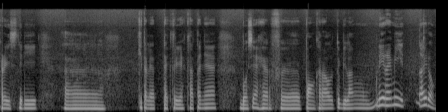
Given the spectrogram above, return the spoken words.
race. Jadi eh kita lihat tag 3 ya. Katanya bosnya Herve Pongkaral itu bilang, nih Remy, ayo dong.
